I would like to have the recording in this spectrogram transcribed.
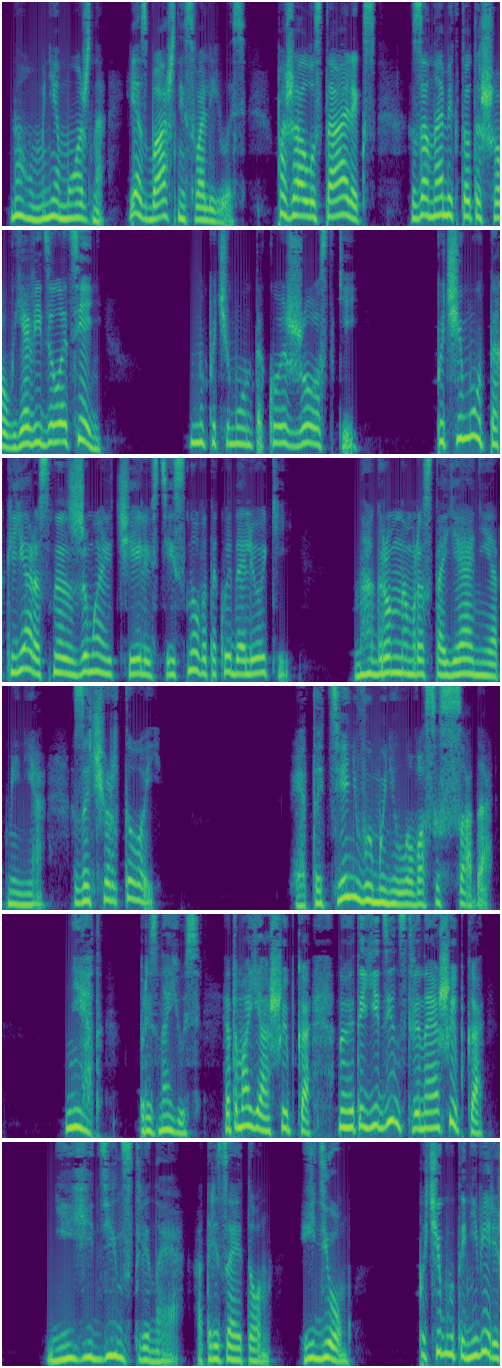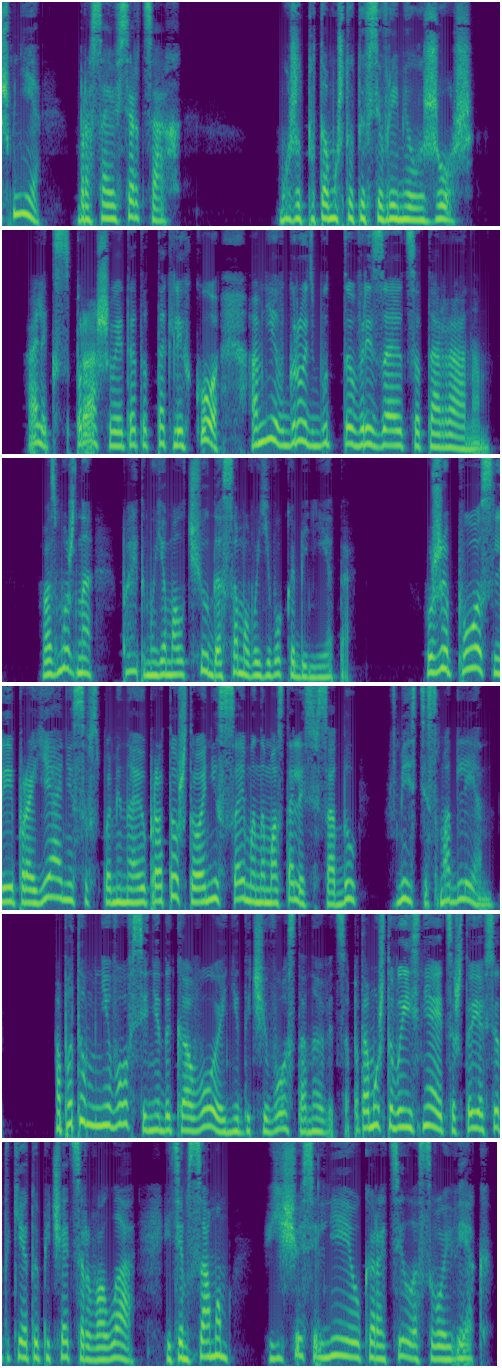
Но мне можно, я с башни свалилась. Пожалуйста, Алекс, за нами кто-то шел, я видела тень. Но почему он такой жесткий? Почему так яростно сжимает челюсти и снова такой далекий? На огромном расстоянии от меня, за чертой. Эта тень выманила вас из сада. Нет, признаюсь, это моя ошибка, но это единственная ошибка. Не единственная, отрезает он. Идем. Почему ты не веришь мне? Бросаю в сердцах. Может, потому что ты все время лжешь? Алекс спрашивает это так легко, а мне в грудь будто врезаются тараном. Возможно, поэтому я молчу до самого его кабинета. Уже после и про Яниса вспоминаю про то, что они с Саймоном остались в саду вместе с Мадлен. А потом мне вовсе ни до кого и ни до чего становится, потому что выясняется, что я все-таки эту печать сорвала, и тем самым еще сильнее укоротила свой век.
